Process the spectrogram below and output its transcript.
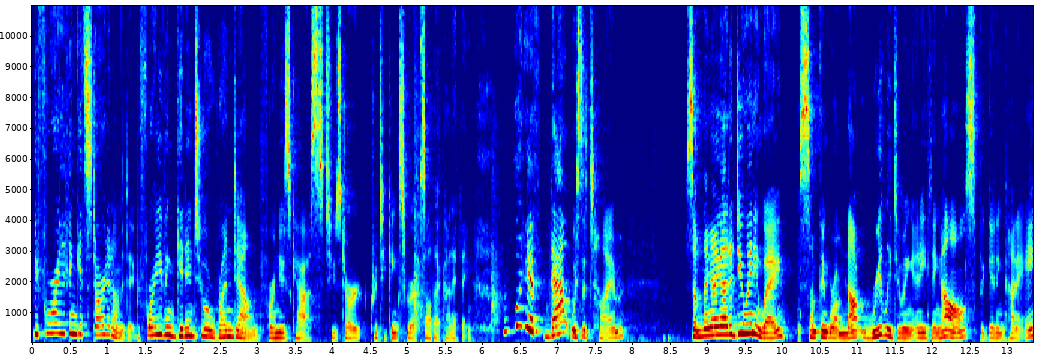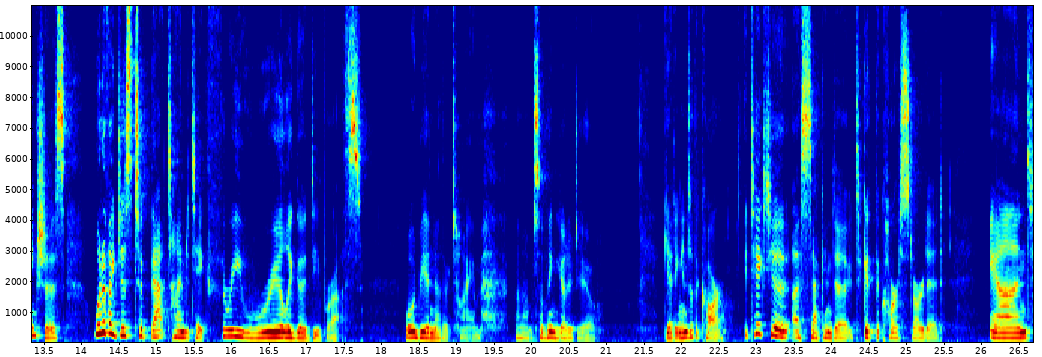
before I even get started on the day, before I even get into a rundown for a newscast to start critiquing scripts, all that kind of thing? What if that was a time, something I got to do anyway, something where I'm not really doing anything else but getting kind of anxious? What if I just took that time to take three really good deep breaths? What would be another time? Um, something you got to do. Getting into the car it takes you a second to, to get the car started. And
